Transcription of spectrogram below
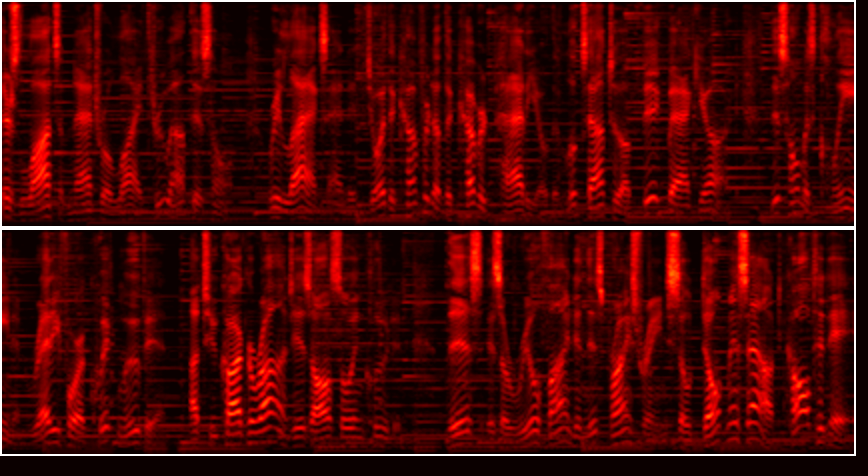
There's lots of natural light throughout this home. Relax and enjoy the comfort of the covered patio that looks out to a big backyard. This home is clean and ready for a quick move in. A two car garage is also included. This is a real find in this price range, so don't miss out. Call today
